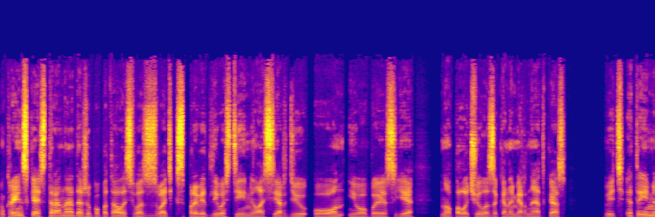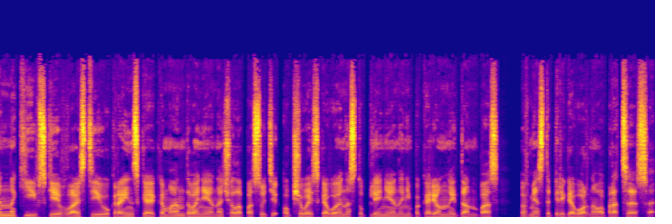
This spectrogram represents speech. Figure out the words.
Украинская сторона даже попыталась воззвать к справедливости и милосердию ООН и ОБСЕ, но получила закономерный отказ. Ведь это именно киевские власти и украинское командование начало, по сути, общевойсковое наступление на непокоренный Донбасс вместо переговорного процесса.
